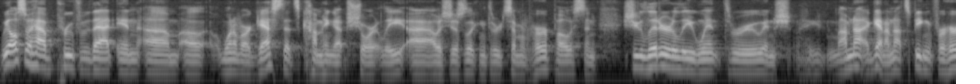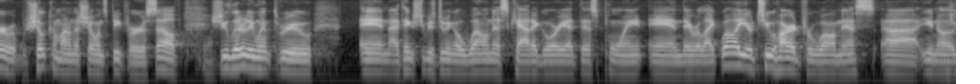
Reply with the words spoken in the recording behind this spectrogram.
we also have proof of that in um, uh, one of our guests that's coming up shortly. Uh, I was just looking through some of her posts, and she literally went through and sh I'm not again I'm not speaking for her. But she'll come on the show and speak for herself. She literally went through. And I think she was doing a wellness category at this point, and they were like, "Well, you're too hard for wellness," uh, you know.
